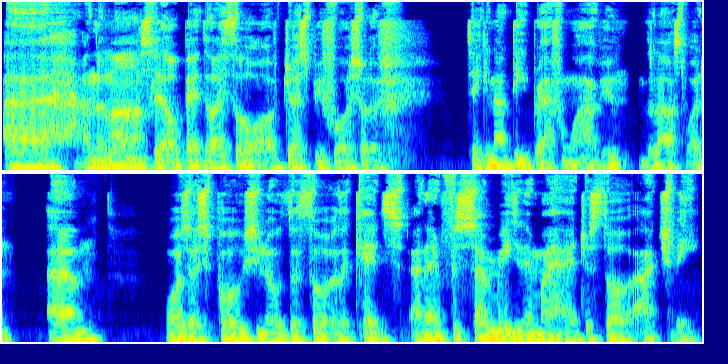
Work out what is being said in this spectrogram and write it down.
Uh, and the last little bit that I thought of just before sort of taking that deep breath and what have you, the last one, um, was I suppose, you know, the thought of the kids. And then for some reason in my head, just thought, actually,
